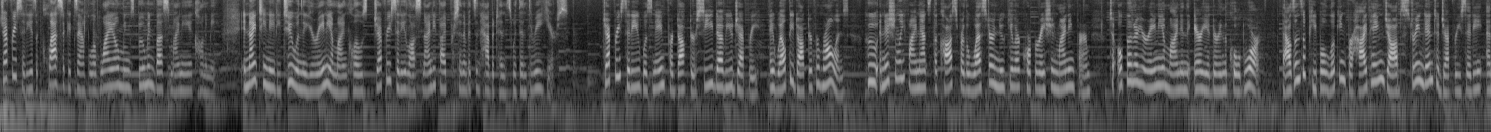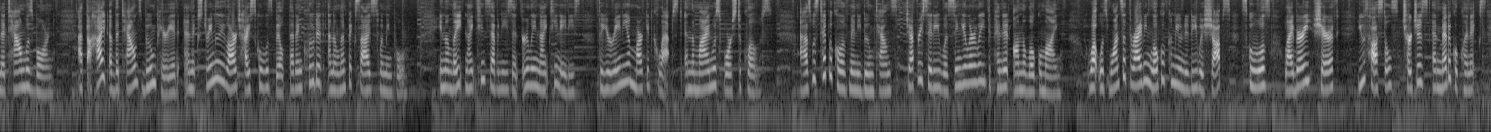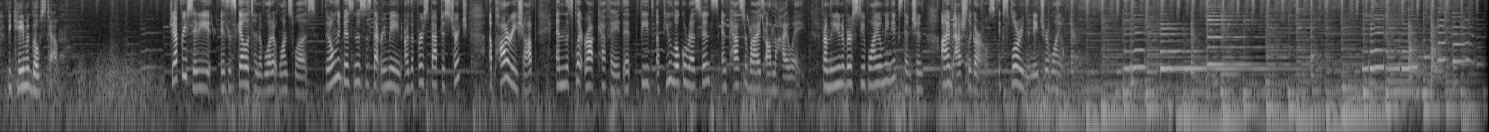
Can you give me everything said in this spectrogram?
Jeffrey City is a classic example of Wyoming's boom and bust mining economy. In 1982, when the uranium mine closed, Jeffrey City lost 95% of its inhabitants within three years. Jeffrey City was named for Dr. C.W. Jeffrey, a wealthy doctor from Rawlins, who initially financed the cost for the Western Nuclear Corporation mining firm to open a uranium mine in the area during the Cold War. Thousands of people looking for high-paying jobs streamed into Jeffrey City and a town was born. At the height of the town's boom period, an extremely large high school was built that included an Olympic-sized swimming pool. In the late 1970s and early 1980s, the uranium market collapsed and the mine was forced to close. As was typical of many boom towns, Jeffrey City was singularly dependent on the local mine. What was once a thriving local community with shops, schools, library, sheriff, youth hostels, churches, and medical clinics became a ghost town. Jeffrey City is a skeleton of what it once was. The only businesses that remain are the First Baptist Church, a pottery shop, and the Split Rock Cafe that feeds a few local residents and passerbys on the highway. From the University of Wyoming Extension, I'm Ashley Garles, exploring the nature of Wyoming you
